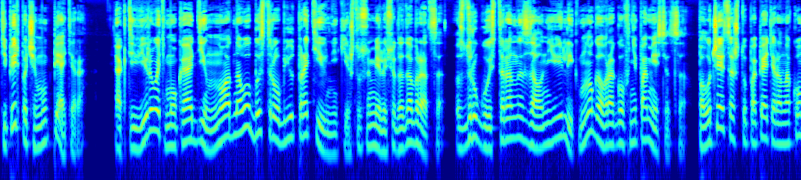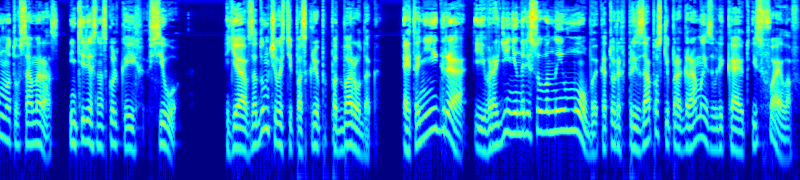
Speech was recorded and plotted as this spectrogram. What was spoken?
Теперь почему пятеро? Активировать мог и один, но одного быстро убьют противники, что сумели сюда добраться. С другой стороны, зал невелик, много врагов не поместится. Получается, что по пятеро на комнату в самый раз. Интересно, сколько их всего. Я в задумчивости поскреб подбородок. Это не игра, и враги не нарисованные мобы, которых при запуске программы извлекают из файлов.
